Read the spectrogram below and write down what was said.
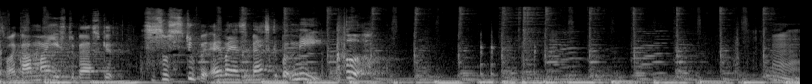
So I got my Easter basket. This is so stupid. Everybody has a basket but me. Ugh. Hmm.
